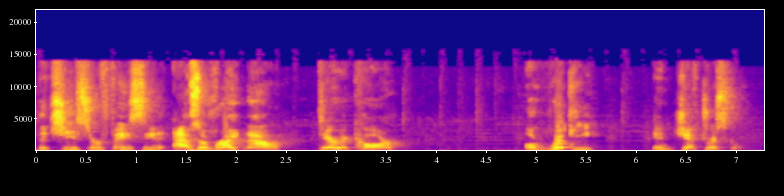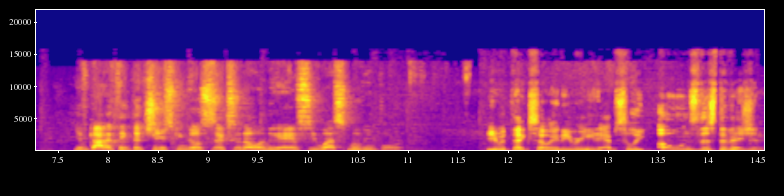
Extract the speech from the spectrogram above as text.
the Chiefs are facing, as of right now, Derek Carr, a rookie, and Jeff Driskel. You've got to think the Chiefs can go 6 0 in the AFC West moving forward. You would think so. Andy Reid absolutely owns this division,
